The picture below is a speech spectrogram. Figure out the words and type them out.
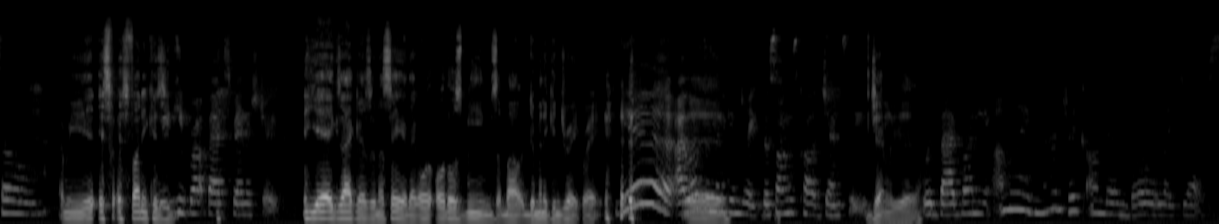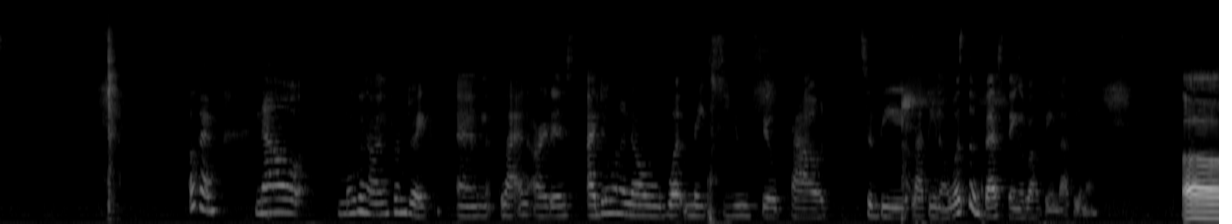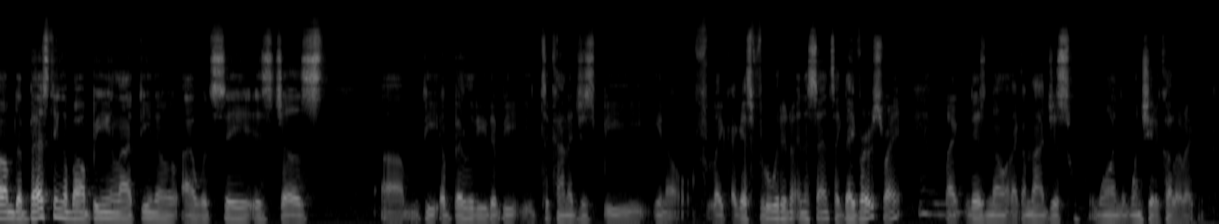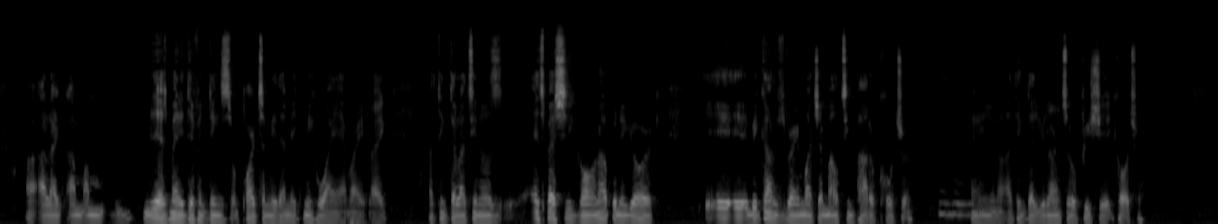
So I mean, it's it's funny because he, he brought back Spanish Drake. Yeah, exactly. I was gonna say like all, all those memes about Dominican Drake, right? Yeah, I love Yeah. Dominican Drake. The song is called Gently. Gently, yeah. With Bad Bunny, I'm like, not Drake on Dembow. Like, yes. Okay, now moving on from Drake and Latin artists, I do want to know what makes you feel proud to be Latino. What's the best thing about being Latino? Um, the best thing about being Latino, I would say, is just um, the ability to be to kind of just be, you know, f- like I guess fluid in, in a sense, like diverse, right? Mhm. Like there's no like I'm not just one one shade of color. Like uh, I like I'm, I'm there's many different things parts of me that make me who I am, right? Like I think the Latinos, especially growing up in New York, it, it becomes very much a melting pot of culture. And you know I think that you learn to appreciate culture.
